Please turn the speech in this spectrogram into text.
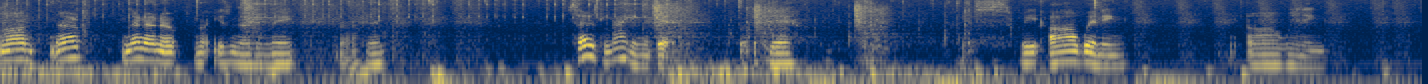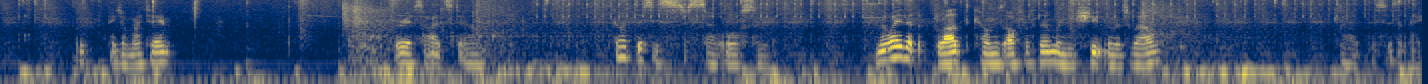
Come on, no, no, no, no, not using those on happening. So it's lagging a bit here. Yes, we are winning. We are winning. Ooh, he's on my team. Three aside still. God, this is just so awesome. And the way that the blood comes off of them when you shoot them as well. God, this is amazing.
